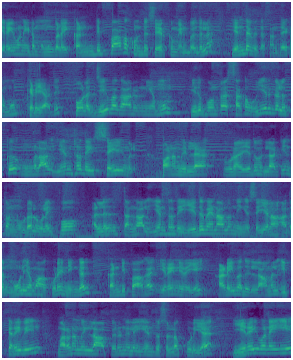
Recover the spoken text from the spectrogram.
இறைவனிடம் உங்களை கண்டிப்பாக கொண்டு சேர்க்கும் என்பதில் எந்தவித சந்தேகமும் கிடையாது. போல ஜீவகாருண்யமும் இது போன்ற சக உயிர்களுக்கு உங்களால் இயன்றதை செய்யுங்கள். பணம் இல்லை உட எதுவும் இல்லாட்டியும் தன் உடல் உழைப்போ அல்லது தன்னால் இயன்றதை எது வேணாலும் நீங்கள் செய்யலாம். அதன் மூலியமாக கூட நீங்கள் கண்டிப்பாக இறைநிலையை அடைவது இல்லாமல் இப்பிறவியில் மரணமில்லா பெருநிலை என்று சொல்லக்கூடிய இறைவனையே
